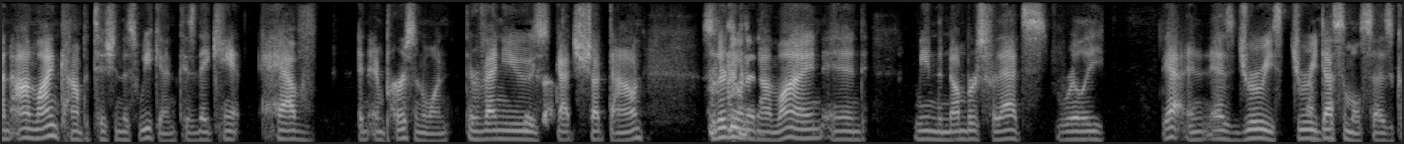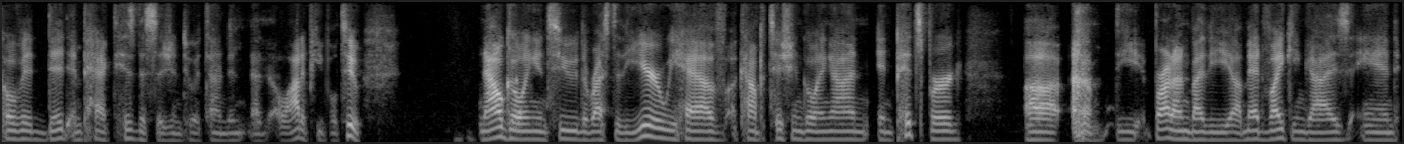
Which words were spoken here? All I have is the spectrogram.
an online competition this weekend because they can't have an in-person one. Their venues got shut down, so they're doing it online. And I mean, the numbers for that's really, yeah. And as Drury Drury Decimal says, COVID did impact his decision to attend, and a lot of people too. Now going into the rest of the year, we have a competition going on in Pittsburgh, uh, the brought on by the uh, Mad Viking guys, and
